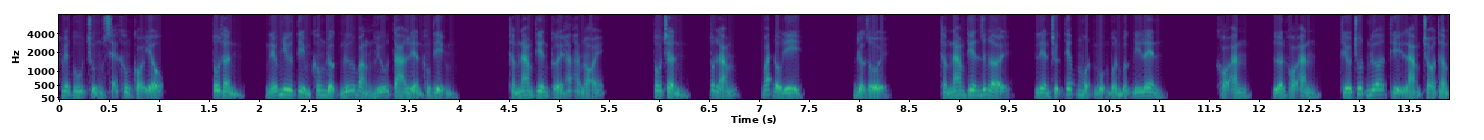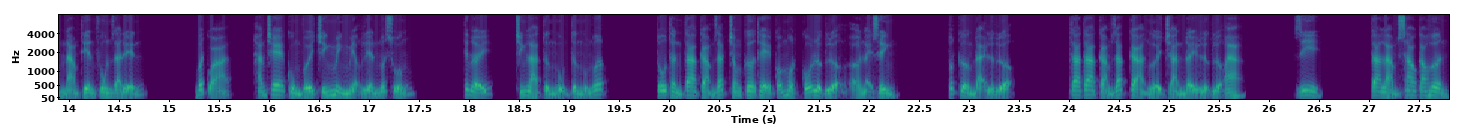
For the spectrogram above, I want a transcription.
huyễn thú trùng sẽ không có yếu. Tô thần, nếu như tìm không được nữ bằng hữu ta liền không tìm. Thẩm nam thiên cười hát hát nói. Tô trần, tốt lắm, bắt đầu đi. Được rồi. Thẩm nam thiên dứt lời, liền trực tiếp một ngụm buồn bực đi lên. Khó ăn, lớn khó ăn, thiếu chút nữa thì làm cho thẩm nam thiên phun ra đến bất quá, hắn che cùng với chính mình miệng liền nuốt xuống. Tiếp lấy, chính là từng ngụm từng ngụm nuốt. Tô thần ta cảm giác trong cơ thể có một cỗ lực lượng ở nảy sinh. Tốt cường đại lực lượng. Ta ta cảm giác cả người tràn đầy lực lượng a. Di, ta làm sao cao hơn?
